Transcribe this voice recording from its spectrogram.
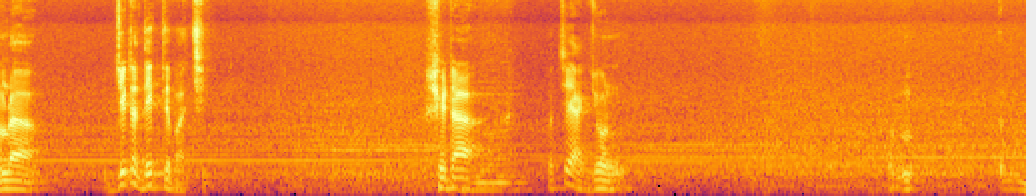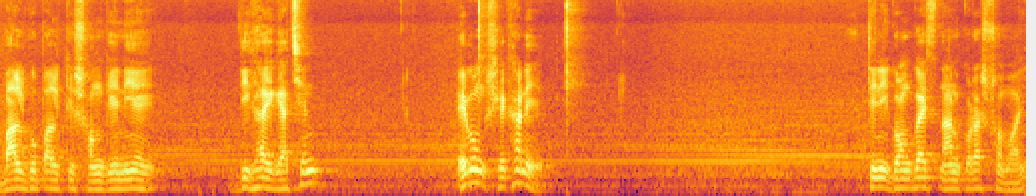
আমরা যেটা দেখতে পাচ্ছি, সেটা হচ্ছে একজন বালগোপালকে সঙ্গে নিয়ে দীঘায় গেছেন এবং সেখানে তিনি গঙ্গায় স্নান করার সময়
